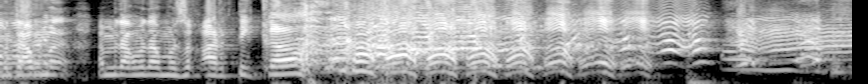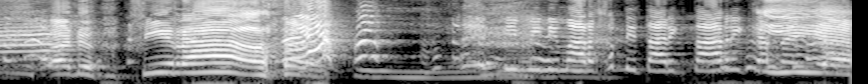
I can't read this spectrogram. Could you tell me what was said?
Mentang- Mentang-mentang masuk artikel. Aduh, viral. Di minimarket ditarik-tarik katanya. iya.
